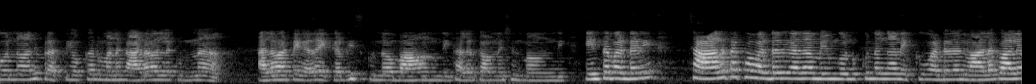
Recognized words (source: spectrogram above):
కొన్నావు అని ప్రతి ఒక్కరు మనకు ఆడవాళ్ళకు ఉన్న అలవాటే కదా. ఎక్కడ తీసుకున్నావు బాగుంది కలర్ కాంబినేషన్ బాగుంది. ఎంత పడ్డది? చాలా తక్కువ పడ్డది కదా. మేము కొనుక్కున్నాం కానీ ఎక్కువ పడ్డదని వాళ్ళకి వాళ్ళే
